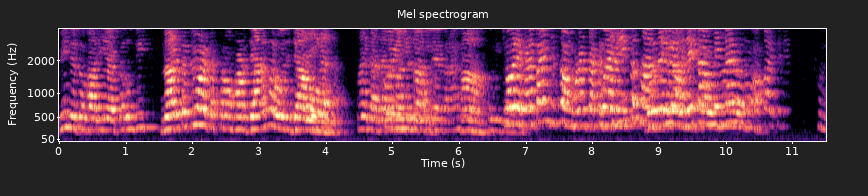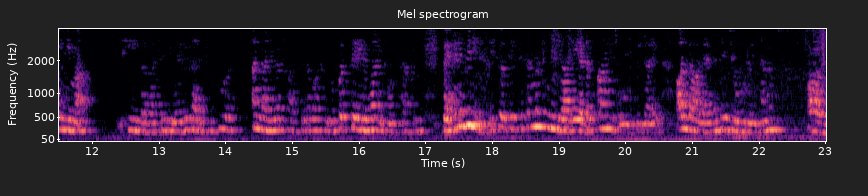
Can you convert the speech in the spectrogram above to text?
ਮਹੀਨੇ ਤੋਂ ਵਾਰੀ ਆਇਆ ਕਰੂਗੀ। ਨਾਲੇ ਤਾਂ ਝੋਲਾ ਚੱਕਣੋਂ ਹਟ ਜਾਣਗੇ ਰੋਜ਼ ਜਾਓ ਸਹੀ ਗੱਲ ਆ। ਐ ਕਰਦਾ ਕੋਈ ਕਰ ਨਹੀਂ ਕਰ ਲਿਆ ਕਰਾਂਗੇ ਹਾਂ। ਬਸ ਕੋਈ ਗੱਲ ਛੋੜੇ ਕਿਹੜਾ ਭੈਣ ਜੀ ਸੌਂਗਣਾ ਚੱਕ ਭੂਆ ਜੀ ਪਸੰਦ ਨਹੀਂ ਆਉਂਦੇ ਕੰਮ ਇਹਨਾਂ ਨੂੰ। ਹਾਂ। ਕੋਈ ਨਹੀਂ ਮਾਂ। ਠੀਕ ਆ ਵੈਸੇ ਜਿਵੇਂ ਵੀ ਕਰ ਗਈ ਭੂਆ। ਆ ਨਾਲੇ ਮੈਂ ਸੱਸ ਦਾ ਮੈਂ ਸੁਣੂ ਪਰ ਤੇਰੇ ਨਹੀਂ ਸੁਣ ਸਕਦੀ। ਬਹਿਣ ਵੀ ਨਹੀਂ ਦਿੰਦੀ ਸੀ ਉੱਥੇ ਇੱਥੇ ਤਾਂ ਮੈਨੂੰ ਨਜ਼ਾਰੇ ਆ ਡੱਕਾ ਨਹੀਂ ਤੋੜਦੀ ਨਾਲੇ। ਆ ਲਾ ਲੈਣ ਦੇ ਜੋਰ ਇਹਨਾਂ ਨੂੰ। ਆਲੇ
